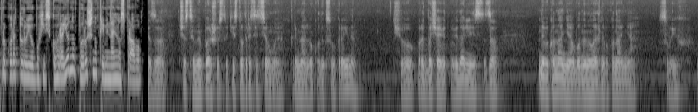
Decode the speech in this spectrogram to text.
прокуратурою Обухівського району порушено кримінальну справу. за частиною першої статті 137 Кримінального кодексу України, що передбачає відповідальність за невиконання або неналежне виконання своїх е,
